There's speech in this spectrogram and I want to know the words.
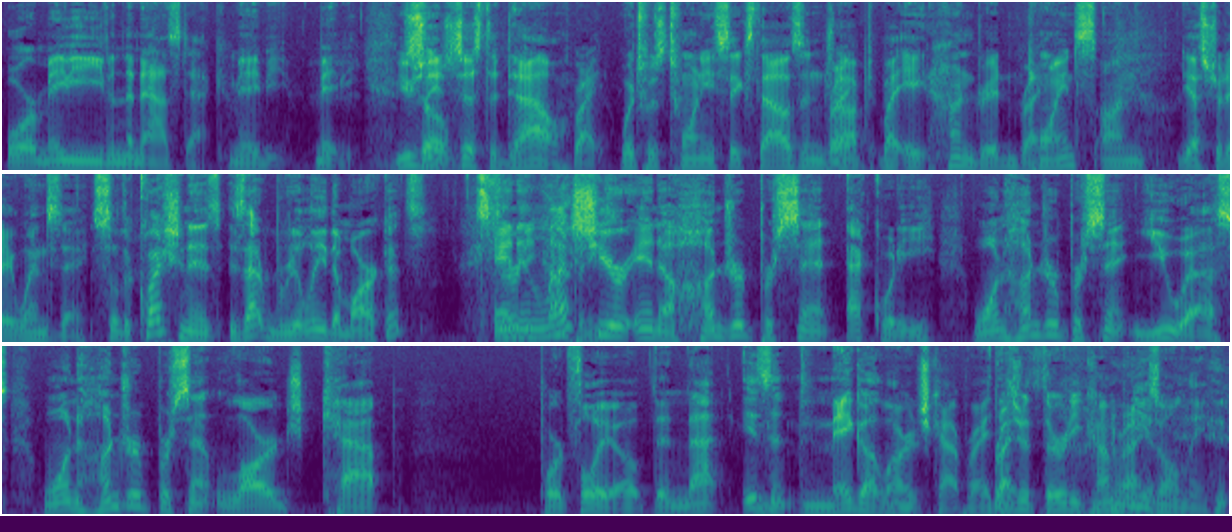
or maybe even the Nasdaq. Maybe. Maybe. Usually So- it's just the Dow, Right. Which was twenty six thousand, Right. dropped by eight hundred Right. points on yesterday, Wednesday. So the question is, is that really the markets? And unless companies. you're in 100% equity, 100% US, 100% large cap portfolio, then that isn't. Mega large cap, right? Right. These are thirty companies Right. only.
